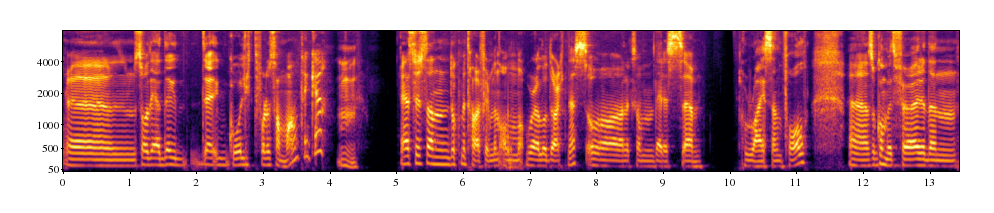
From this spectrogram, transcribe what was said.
Uh, så det, det, det går litt for det samme, tenker jeg. Mm. Jeg syns den dokumentarfilmen om World of Darkness og liksom deres um, Rise and Fall, eh, som kom ut før den,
